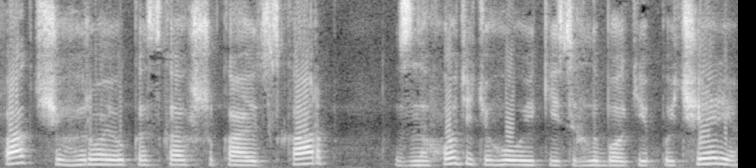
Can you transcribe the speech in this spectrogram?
Факт, що герої у казках шукають скарб, знаходять його у якійсь глибокій печері,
